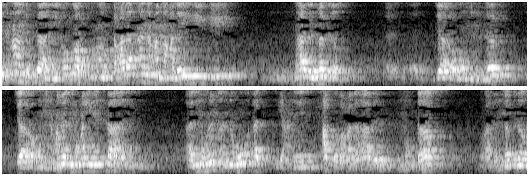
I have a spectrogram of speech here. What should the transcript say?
في العام الثاني الله سبحانه وتعالى أنعم عليه بهذا المبلغ. جاءه من إرث جاءه من عمل معين. لا المهم أنه يعني حصل على هذا المقدار وهذا المبلغ.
